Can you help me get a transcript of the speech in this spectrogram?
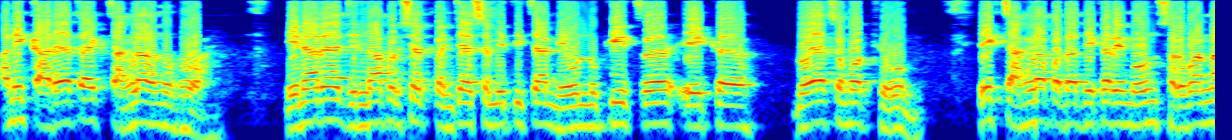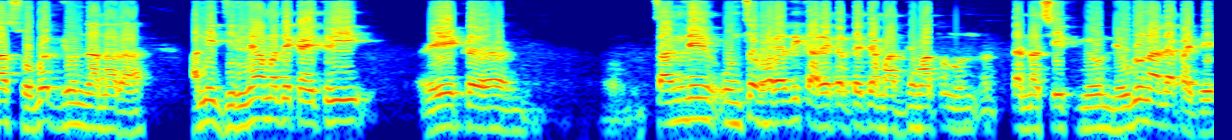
आणि कार्याचा एक चांगला अनुभव आहे. येणाऱ्या जिल्हा परिषद पंचायत समितीच्या निवडणुकीचं एक डोळ्यासमोर ठेवून एक चांगला पदाधिकारी म्हणून सर्वांना सोबत घेऊन जाणारा आणि जिल्ह्यामध्ये काहीतरी एक चांगली उंच भरारी कार्यकर्त्याच्या माध्यमातून त्यांना सीट मिळून निवडून आल्या पाहिजे.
